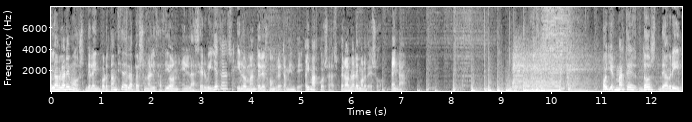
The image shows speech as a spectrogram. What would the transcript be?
Hoy hablaremos de la importancia de la personalización en las servilletas y los manteles concretamente. Hay más cosas, pero hablaremos de eso. Venga. Hoy es martes 2 de abril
